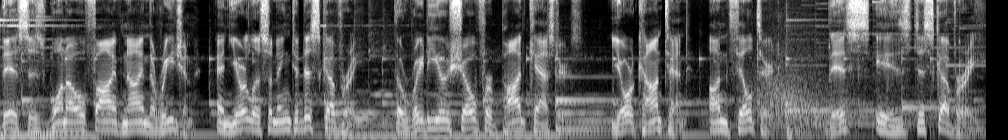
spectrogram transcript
This is 1059 The Region, and you're listening to Discovery, the radio show for podcasters. Your content unfiltered. This is Discovery.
